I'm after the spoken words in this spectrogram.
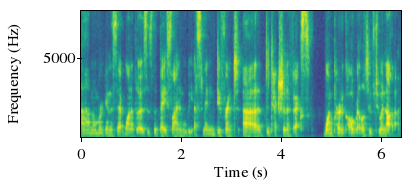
um, and we're going to set one of those as the baseline, and we'll be estimating different uh, detection effects, one protocol relative to another.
